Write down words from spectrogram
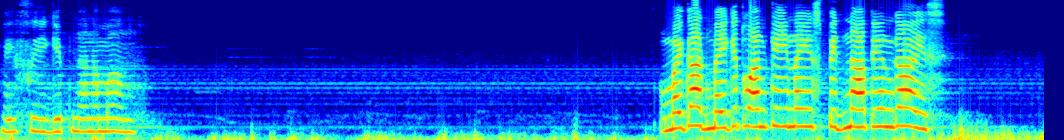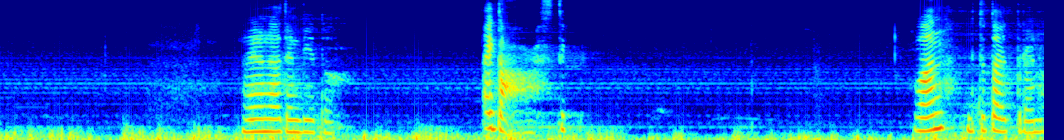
May free gift na naman. Oh my god, may get 1k na yung speed natin, guys. Ano natin dito? Ay, gastik. One, dito tayo, try na.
